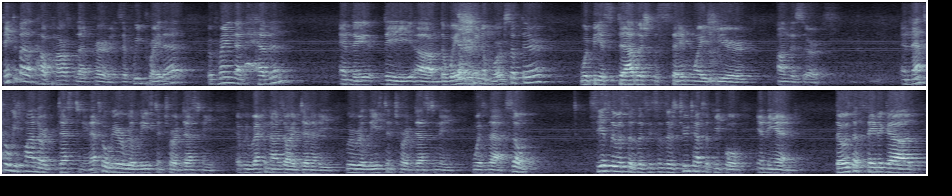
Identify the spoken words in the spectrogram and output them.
Think about how powerful that prayer is. If we pray that, we're praying that heaven and the, the, um, the way the kingdom works up there would be established the same way here on this earth. And that's where we find our destiny. That's where we are released into our destiny. If we recognize our identity, we're released into our destiny with that. So, C.S. Lewis says this. He says there's two types of people in the end. Those that say to God,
